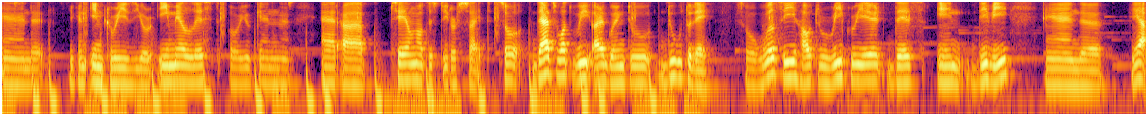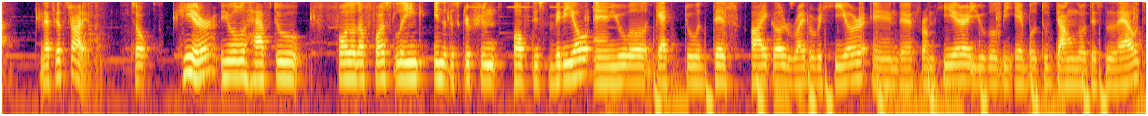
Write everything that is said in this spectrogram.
And uh, you can increase your email list or you can add a sale notice to your site. So that's what we are going to do today so we'll see how to recreate this in Divi and uh, yeah let's get started. So here you'll have to follow the first link in the description of this video and you will get to this article right over here and uh, from here you will be able to download this layout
